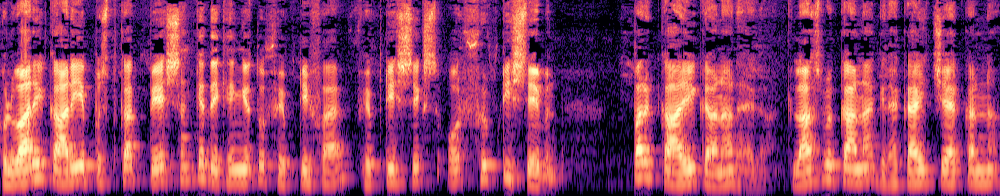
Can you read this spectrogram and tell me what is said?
फुलवारी कार्य पुस्तक पेज संख्या देखेंगे तो 55, 56 और 57 पर कार्य कराना रहेगा। क्लास में करना गृहकाई चेक करना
